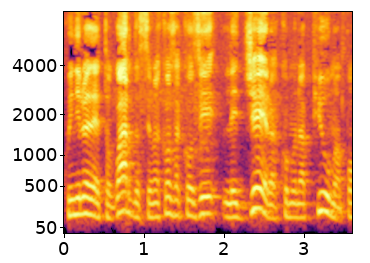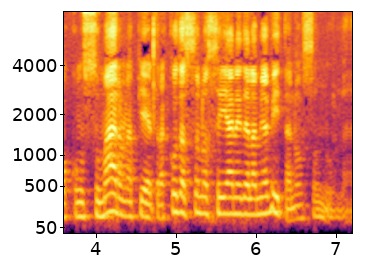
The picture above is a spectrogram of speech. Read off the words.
Quindi lui ha detto, guarda se una cosa così leggera come una piuma può consumare una pietra, cosa sono sei anni della mia vita? Non sono nulla.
